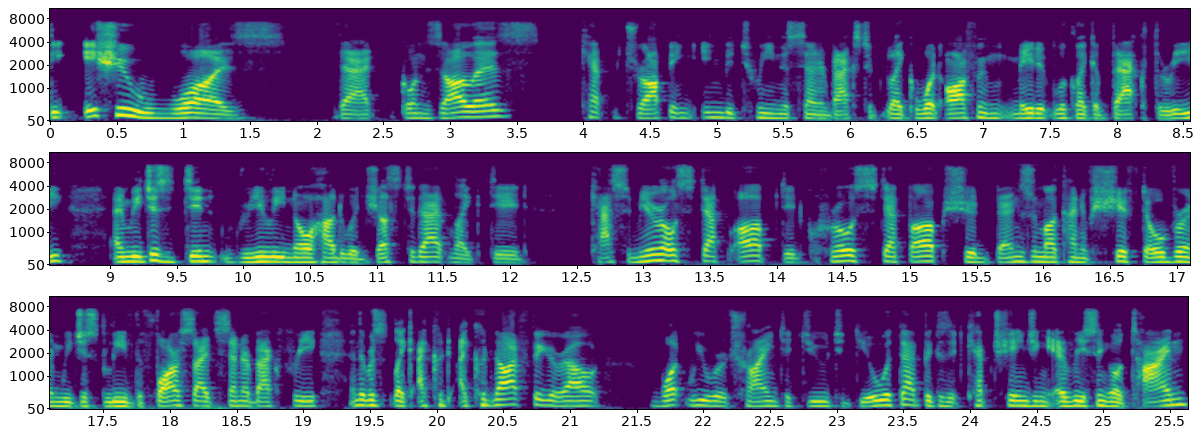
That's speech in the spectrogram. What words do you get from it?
The issue was that Gonzalez kept dropping in between the center backs to like what often made it look like a back three. And we just didn't really know how to adjust to that. Like, did Casemiro step up? Did Kroos step up? Should Benzema kind of shift over and we just leave the far side center back free? And there was like I could I could not figure out what we were trying to do to deal with that because it kept changing every single time.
